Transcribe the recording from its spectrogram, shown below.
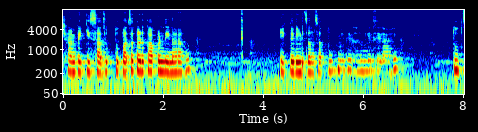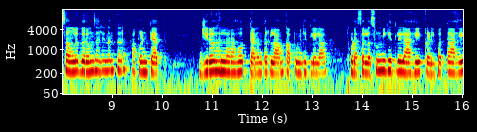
छानपैकी साजूक तुपाचा तडका आपण देणार आहोत. एक ते दीड चमचा तूप मी इथे घालून घेतलेला आहे. तूप चांगलं गरम झाल्यानंतर आपण त्यात जिरं घालणार आहोत त्यानंतर लांब कापून घेतलेला थोडासा लसूण मी घेतलेला आहे कढीपत्ता आहे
